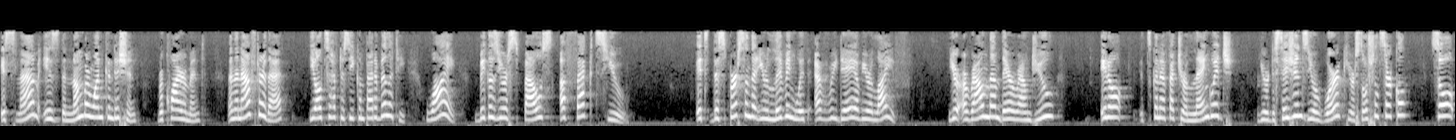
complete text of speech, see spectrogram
Islam is the number one condition, requirement. And then after that, you also have to see compatibility. Why? Because your spouse affects you. It's this person that you're living with every day of your life. You're around them, they're around you. You know, it's going to affect your language, your decisions, your work, your social circle. So,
